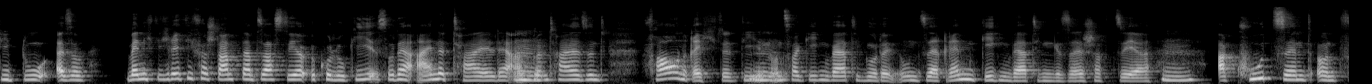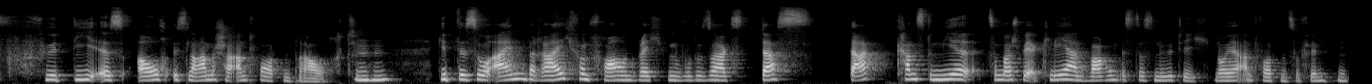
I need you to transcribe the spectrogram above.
die du, also wenn ich dich richtig verstanden habe, sagst du ja, Ökologie ist so der eine Teil. Der andere mhm. Teil sind Frauenrechte, die mhm. in unserer gegenwärtigen oder in unseren gegenwärtigen Gesellschaft sehr mhm. akut sind und für die es auch islamische Antworten braucht. Mhm. Gibt es so einen Bereich von Frauenrechten, wo du sagst, das, da kannst du mir zum Beispiel erklären, warum ist das nötig, neue Antworten zu finden?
